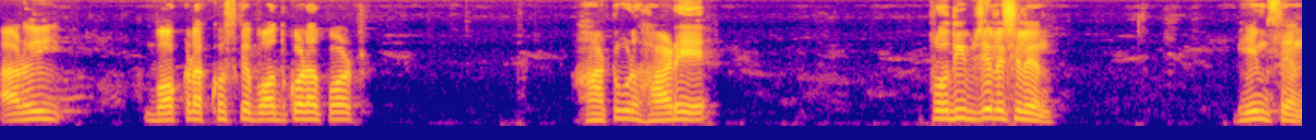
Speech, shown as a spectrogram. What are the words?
আর ওই বক রাক্ষসকে বধ করার পর হাঁটুর হাড়ে প্রদীপ জ্বেলেছিলেন ভীমসেন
